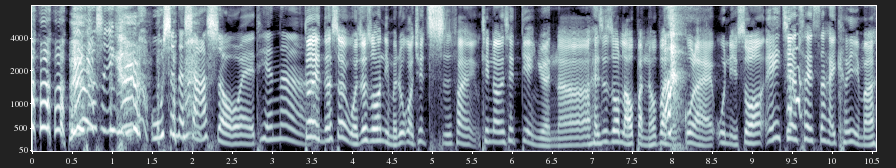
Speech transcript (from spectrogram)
他是一个无声的杀手哎、天哪！对的，所以我就说，你们如果去吃饭，听到那些店员呐、还是说老板、老板娘过来问你说，哎、今天菜色还可以吗？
